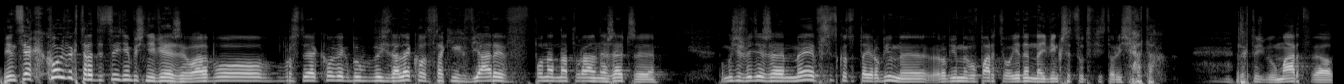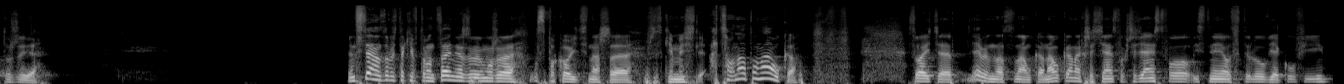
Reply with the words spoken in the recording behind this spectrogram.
Więc jakkolwiek tradycyjnie byś nie wierzył, albo po prostu jakkolwiek byłbyś daleko od takich wiary w ponadnaturalne rzeczy, to musisz wiedzieć, że my wszystko, co tutaj robimy, robimy w oparciu o jeden największy cud w historii świata. Że ktoś był martwy, a oto żyje. Więc chciałem zrobić takie wtrącenie, żeby może uspokoić nasze wszystkie myśli. A co na to nauka? Słuchajcie, nie wiem na co nauka. Nauka na chrześcijaństwo. Chrześcijaństwo istnieje od tylu wieków i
